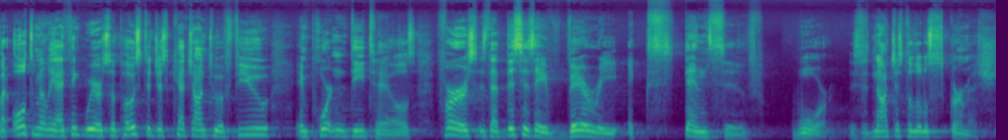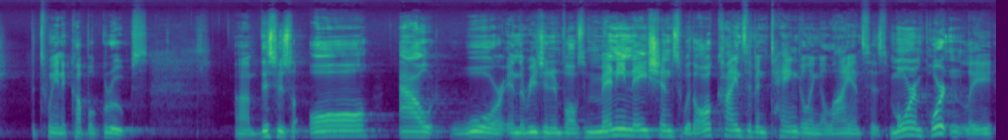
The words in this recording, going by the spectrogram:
But ultimately, I think we are supposed to just catch on to a few important details. First, is that this is a very extensive war. This is not just a little skirmish between a couple groups. Um, this is all out war in the region involves many nations with all kinds of entangling alliances. More importantly,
